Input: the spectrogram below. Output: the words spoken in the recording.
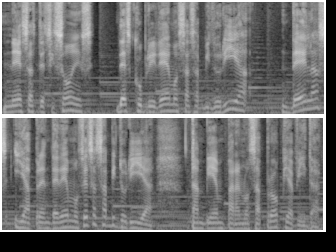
Nessas decisões, descobriremos a sabedoria delas e aprenderemos essa sabedoria também para nossa própria vida.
